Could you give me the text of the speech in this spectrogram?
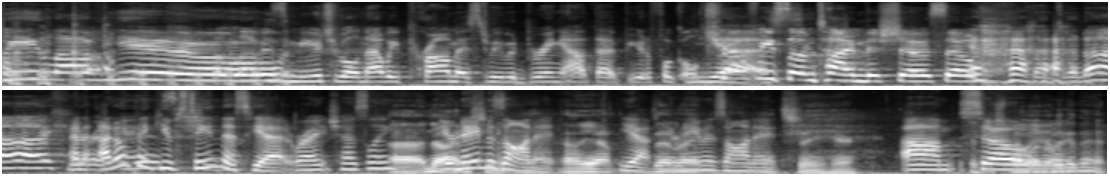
we love you. The love is mutual. Now we promised we would bring out that beautiful gold Yes. trophy sometime this show. So, da-da-da, here And it I don't think you've seen this yet, right, Chesley? Uh, no, your haven't name is on it. Oh, yeah? Yeah, Is that your name is on it. Let's see here. Um, so, yeah, look at that.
